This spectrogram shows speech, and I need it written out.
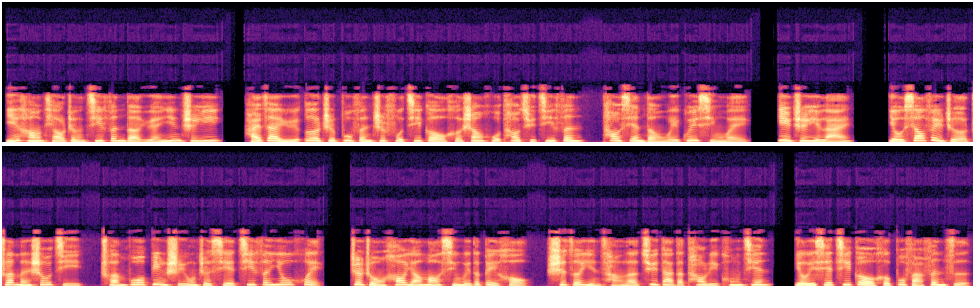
银行调整积分的原因之一，还在于遏制部分支付机构和商户套取积分、套现等违规行为。一直以来，有消费者专门收集、传播并使用这些积分优惠。这种薅羊毛行为的背后，实则隐藏了巨大的套利空间。有一些机构和不法分子，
